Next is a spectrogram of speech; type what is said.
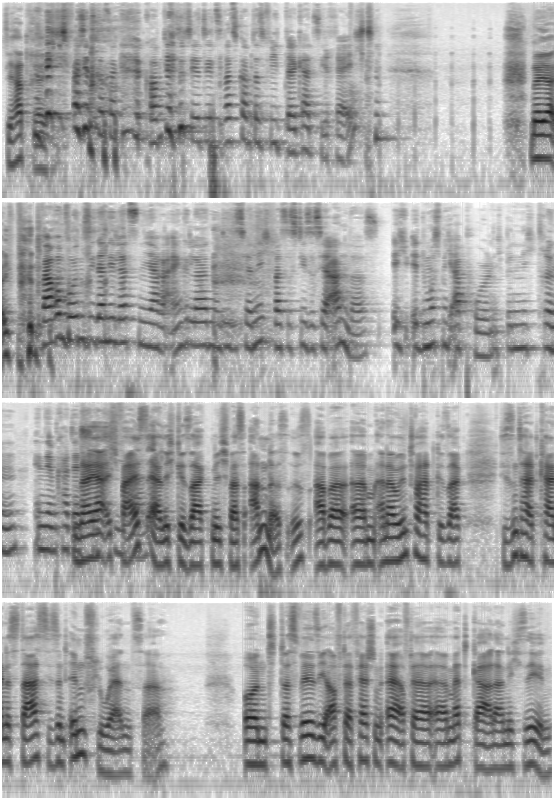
Sie hat recht. Ich wollte jetzt sagen, kommt jetzt, jetzt, jetzt, was kommt das Feedback? Hat sie recht? Naja, ich bin. Warum wurden sie denn die letzten Jahre eingeladen und dieses Jahr nicht? Was ist dieses Jahr anders? Ich, du musst mich abholen. Ich bin nicht drin in dem Kardashian. Naja, ich weiß ehrlich gesagt nicht, was anders ist, aber ähm, Anna Wintour hat gesagt, die sind halt keine Stars, die sind Influencer. Und das will sie auf der Fashion, äh, auf der äh, Met Gala nicht sehen,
